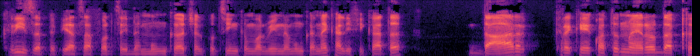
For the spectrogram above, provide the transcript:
criză pe piața forței de muncă, cel puțin când vorbim de muncă necalificată, dar cred că e cu atât mai rău dacă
